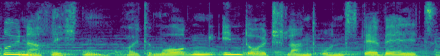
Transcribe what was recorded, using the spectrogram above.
Frühnachrichten. Heute Morgen in Deutschland und der Welt.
